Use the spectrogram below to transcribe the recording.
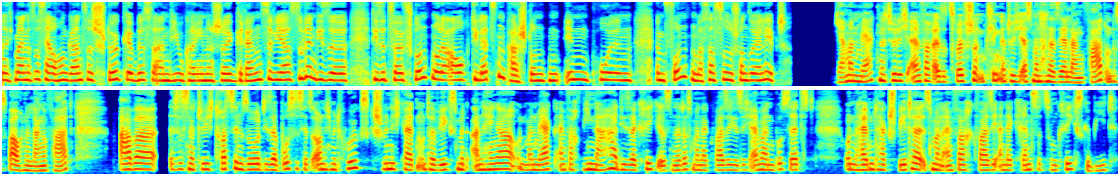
Ich meine, es ist ja auch ein ganzes Stück bis an die ukrainische Grenze. Wie hast du denn diese, diese zwölf Stunden oder auch die letzten paar Stunden in Polen empfunden? Was hast du schon so erlebt? Ja, man merkt natürlich einfach, also zwölf Stunden klingt natürlich erstmal nach einer sehr langen Fahrt und es war auch eine lange Fahrt. Aber es ist natürlich trotzdem so, dieser Bus ist jetzt auch nicht mit Höchstgeschwindigkeiten unterwegs mit Anhänger und man merkt einfach, wie nah dieser Krieg ist, ne? dass man da quasi sich einmal in den Bus setzt und einen halben Tag später ist man einfach quasi an der Grenze zum Kriegsgebiet.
